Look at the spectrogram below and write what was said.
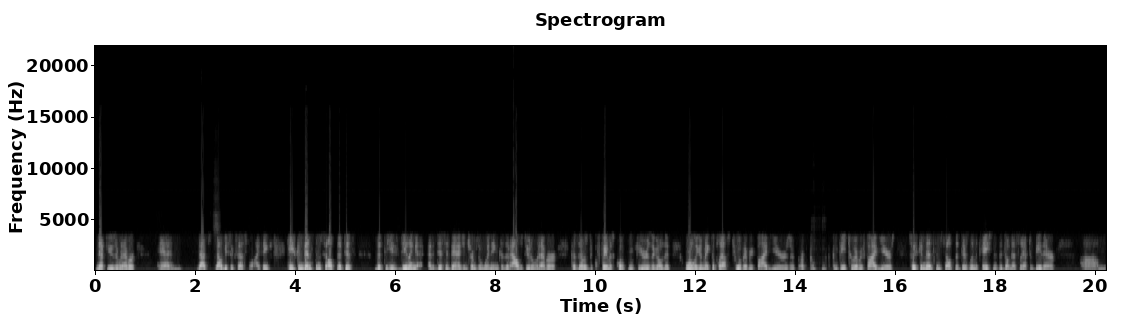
nephews or whatever, and that's that'll be successful. I think he's convinced himself that this that he's dealing at a disadvantage in terms of winning because of altitude or whatever. Because there was the famous quote from a few years ago that we're only going to make the playoffs two of every five years or, or compete two every five years. So he's convinced himself that there's limitations that don't necessarily have to be there. Um,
